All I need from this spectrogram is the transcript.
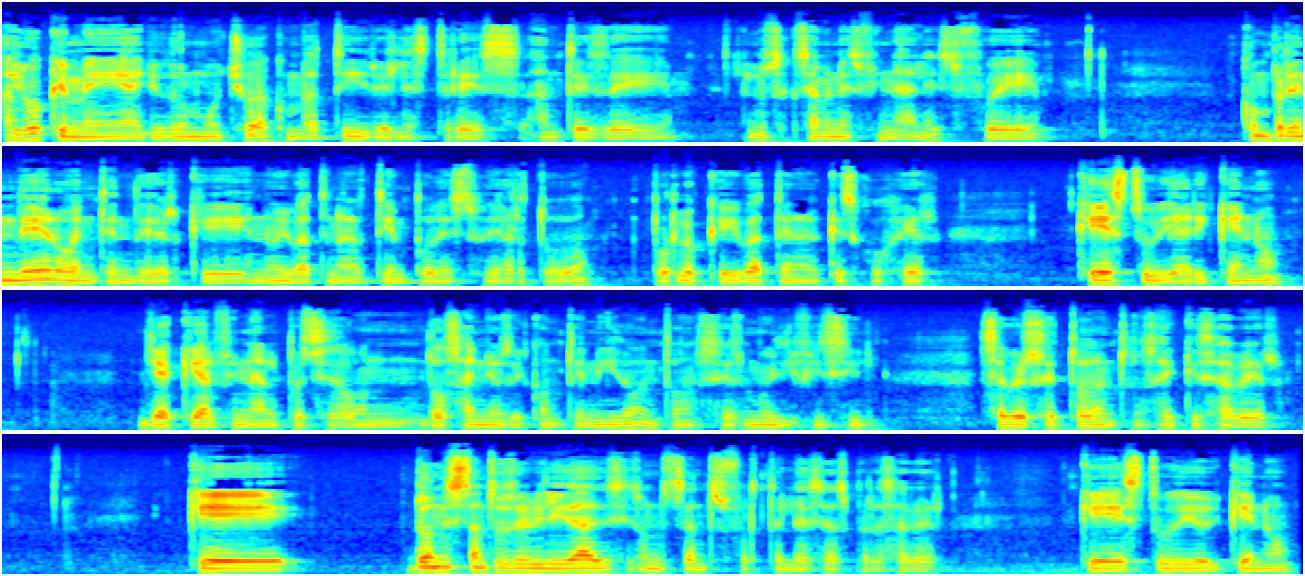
Algo que me ayudó mucho a combatir el estrés antes de los exámenes finales fue comprender o entender que no iba a tener tiempo de estudiar todo, por lo que iba a tener que escoger qué estudiar y qué no, ya que al final pues son dos años de contenido, entonces es muy difícil saberse todo, entonces hay que saber que dónde están tus debilidades y dónde están tus fortalezas para saber qué estudio y qué no,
